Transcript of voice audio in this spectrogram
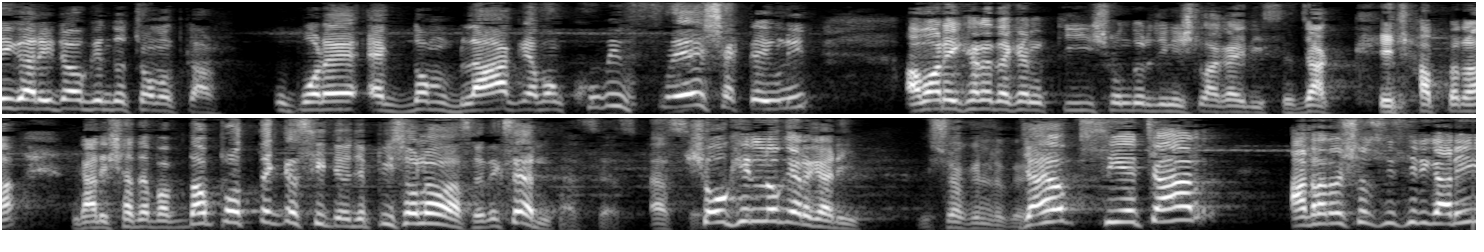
এই গাড়িটাও কিন্তু চমৎকার। উপরে একদম ব্ল্যাক এবং খুবই ফ্রেশ একটা ইউনিট আবার এখানে দেখেন কি সুন্দর জিনিস লাগাই দিছে। যাক এটা আপনারা গাড়ির সাথে পাবেন তাও প্রত্যেকটা সিটে যে পিছনেও আছে দেখছেন? শৌখিন লোকের গাড়ি। শৌখিন লোকের। যাই হোক সিএচআর আঠারোশো সিসির গাড়ি।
